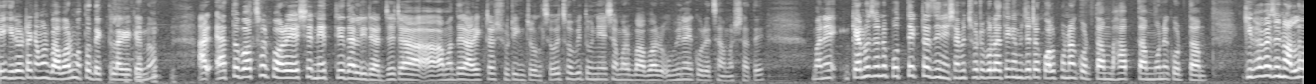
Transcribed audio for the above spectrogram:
এই হিরোটাকে আমার বাবার মতো দেখতে লাগে কেন? আর এত বছর পরে এসে নেত্রী দা লিডার যেটা আমাদের আরেকটা শুটিং চলছে ওই ছবিতে উনি এসে আমার বাবার অভিনয় করেছে আমার সাথে। মানে কেন যেন প্রত্যেকটা জিনিস, আমি ছোটবেলা থেকে আমি যেটা কল্পনা করতাম, ভাবতাম, মনে করতাম, কীভাবে যেন আল্লাহ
